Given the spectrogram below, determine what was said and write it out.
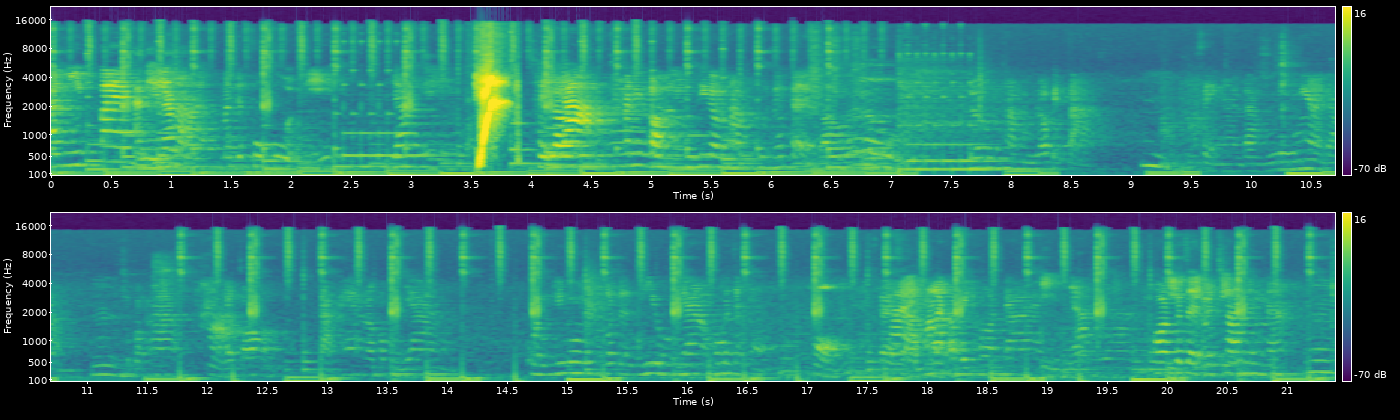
อันนี้แป้งอันนี้นะคะ มันจะฟูๆแบบนี้ย่างเองใช้เราย่าง ที่นู่นเขาก็จะนิยมย่างเพราะมันจะหอมหอมแต่สามารถเอาไปทอดได้กลิ่นย่างทอดก็จะรสชาติหนึงนะอืม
